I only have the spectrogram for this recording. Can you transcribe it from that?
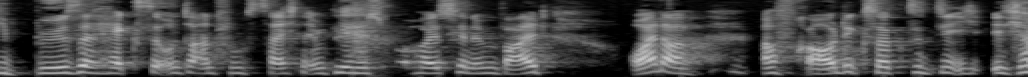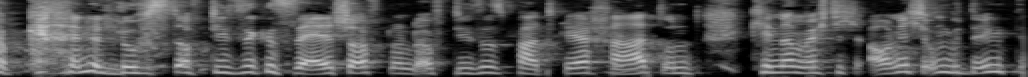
die böse Hexe unter Anführungszeichen im Knusperhäuschen im Wald oder eine Frau, die gesagt hat, die, ich, ich habe keine Lust auf diese Gesellschaft und auf dieses Patriarchat und Kinder möchte ich auch nicht unbedingt.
